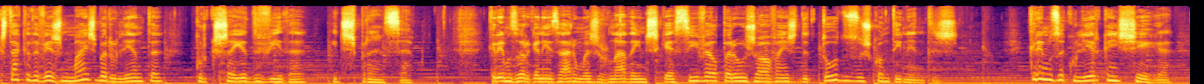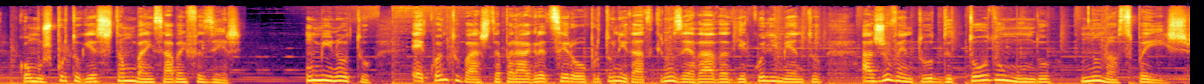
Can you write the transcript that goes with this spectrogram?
que está cada vez mais barulhenta porque cheia de vida e de esperança. Queremos organizar uma jornada inesquecível para os jovens de todos os continentes. Queremos acolher quem chega, como os portugueses também sabem fazer. Um minuto é quanto basta para agradecer a oportunidade que nos é dada de acolhimento à juventude de todo o mundo no nosso país.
